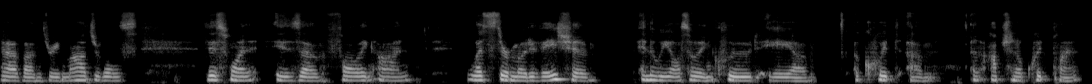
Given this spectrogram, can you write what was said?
have um, three modules this one is um, falling on what's their motivation. And then we also include a, um, a quit, um, an optional quit plan.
